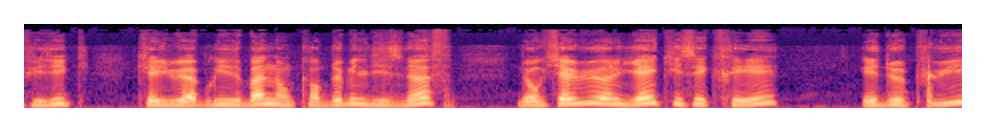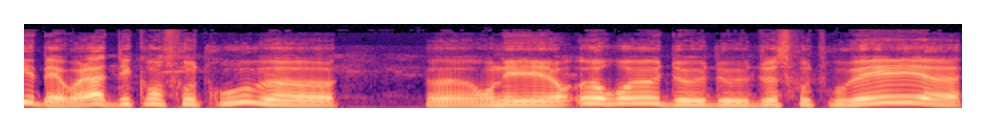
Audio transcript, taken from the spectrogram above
physique qui a eu à Brisbane donc en 2019. Donc il y a eu un lien qui s'est créé et depuis, eh ben voilà, dès qu'on se retrouve, euh, euh, on est heureux de, se retrouver. Euh,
